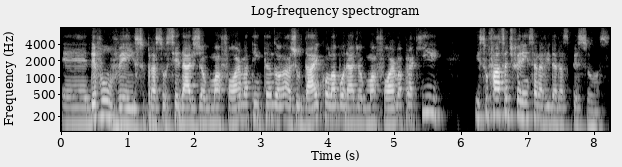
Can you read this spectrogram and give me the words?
é, devolver isso para a sociedade de alguma forma, tentando ajudar e colaborar de alguma forma para que isso faça diferença na vida das pessoas.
